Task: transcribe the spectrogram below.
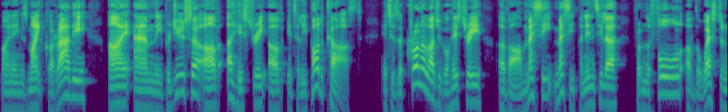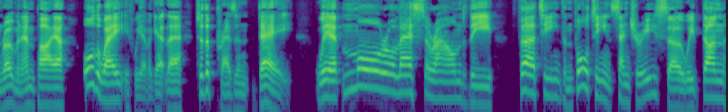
my name is Mike Corradi. I am the producer of A History of Italy podcast. It is a chronological history of our messy, messy peninsula from the fall of the Western Roman Empire all the way, if we ever get there, to the present day. We're more or less around the 13th and 14th centuries. So we've done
